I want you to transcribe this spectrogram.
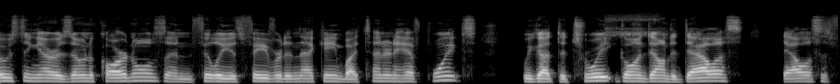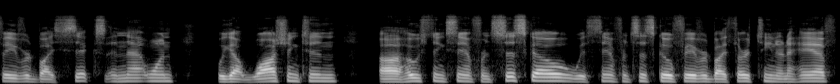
hosting Arizona Cardinals, and Philly is favored in that game by 10.5 points. We got Detroit going down to Dallas. Dallas is favored by six in that one. We got Washington uh, hosting San Francisco, with San Francisco favored by 13 and a half.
